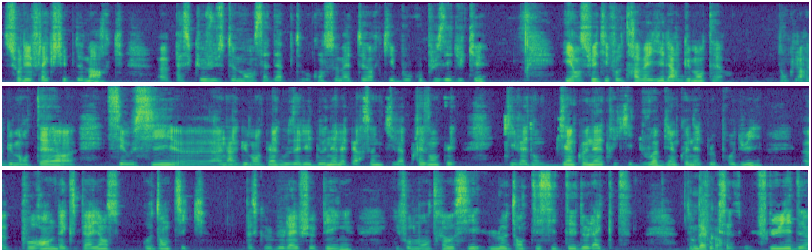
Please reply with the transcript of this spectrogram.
sur les flagships de marque, euh, parce que justement on s'adapte au consommateur qui est beaucoup plus éduqué. Et ensuite, il faut travailler l'argumentaire. Donc l'argumentaire, c'est aussi euh, un argumentaire que vous allez donner à la personne qui va présenter, qui va donc bien connaître et qui doit bien connaître le produit euh, pour rendre l'expérience authentique. Parce que le live shopping, il faut montrer aussi l'authenticité de l'acte. Donc, il faut que ça soit fluide,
